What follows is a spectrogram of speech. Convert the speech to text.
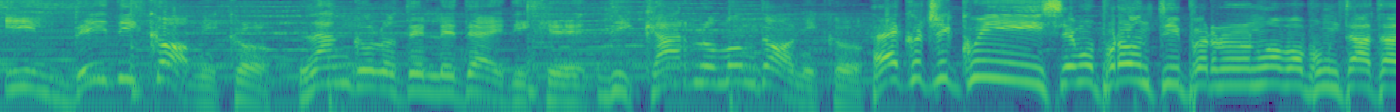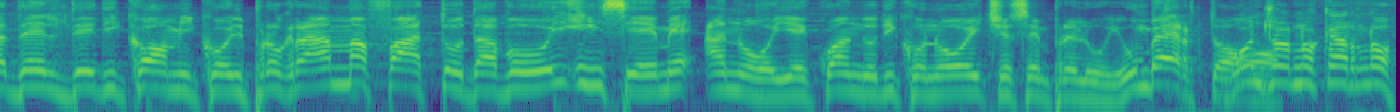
Il Dedicomico, l'angolo delle dediche di Carlo Mondonico. Eccoci qui, siamo pronti per una nuova puntata del Dedicomico, il programma fatto da voi insieme a noi e quando dico noi c'è sempre lui. Umberto. Buongiorno Carlo.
